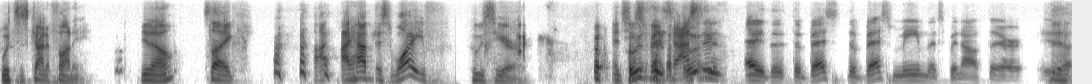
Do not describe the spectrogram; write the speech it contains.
which is kind of funny you know it's like I, I have this wife who's here and she's Who's this- who's fantastic Hey, the, the best the best meme that's been out there is Yeah.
